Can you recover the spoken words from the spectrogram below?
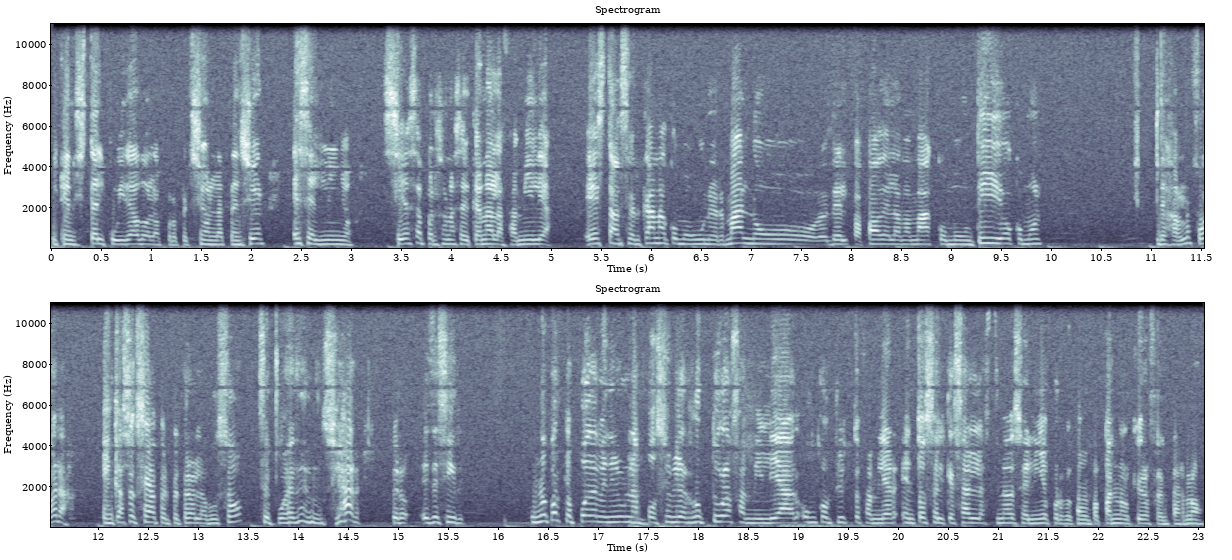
y que necesita el cuidado, la protección, la atención, es el niño. Si esa persona cercana a la familia es tan cercana como un hermano del papá o de la mamá, como un tío, como dejarlo fuera. En caso de que sea perpetrado el abuso, se puede denunciar. Pero es decir, no porque pueda venir una posible ruptura familiar o un conflicto familiar, entonces el que sale lastimado es el niño porque como papá no lo quiero enfrentar, no.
